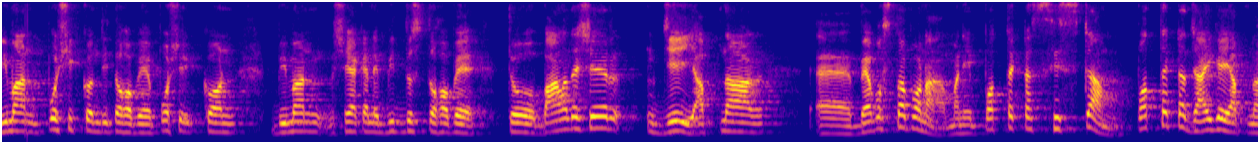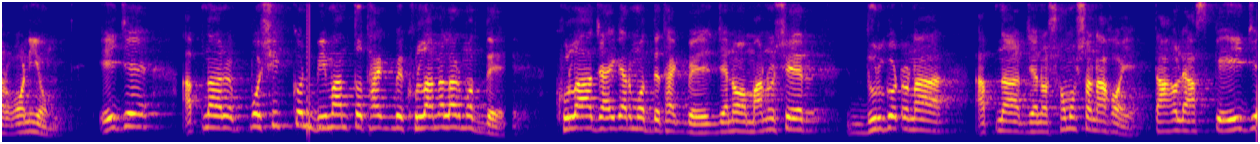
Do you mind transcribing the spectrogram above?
বিমান প্রশিক্ষণ দিতে হবে? প্রশিক্ষণ, বিমান সেখানে বিধ্বস্ত হবে? তো বাংলাদেশের যেই আপনার ব্যবস্থাপনা মানে প্রত্যেকটা সিস্টেম প্রত্যেকটা জায়গায় আপনার অনিয়ম। এই যে আপনার প্রশিক্ষণ বিমান তো থাকবে খোলামেলার মধ্যে, খোলা জায়গার মধ্যে থাকবে, যেন মানুষের দুর্ঘটনা আপনার যেন সমস্যা না হয়, তাহলে আজকে এই যে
